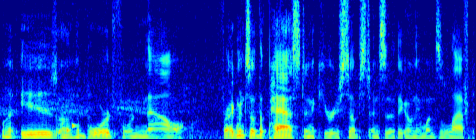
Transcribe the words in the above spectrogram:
What is on the board for now? Fragments of the past and a curious substance. They're the only ones left.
